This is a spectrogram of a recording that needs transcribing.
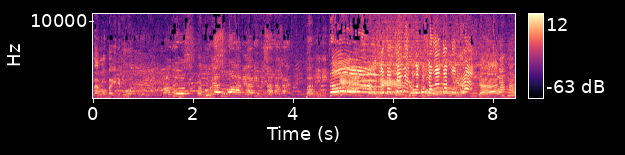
tentang lomba ini Bu? Bagus. Bagus. Tidak semua laki-laki bisa ngangkat ban ini. Ternyata cewek juga bisa ngangkat loh, Bra. Dan Ibu,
